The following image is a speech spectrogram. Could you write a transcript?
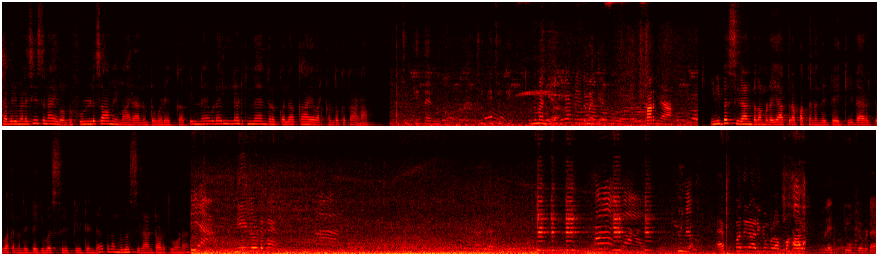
ശബരിമല സീസൺ ആയതുകൊണ്ട് ഫുള്ള് സ്വാമിമാരാണ് കേട്ടോ ഇവിടെയൊക്കെ. പിന്നെ ഇവിടെ എല്ലായിടത്തും നേന്ത്രക്കൊല കായ വറക്കുന്നതൊക്കെ കാണാം. ഇനി ബസ്സിലാണ് കേട്ടോ നമ്മുടെ യാത്ര പത്തനംതിട്ടയ്ക്ക്. ഡയറക്റ്റ് പത്തനംതിട്ടയ്ക്ക് ബസ് കിട്ടിയിട്ടുണ്ട്. അപ്പൊ നമ്മൾ ബസ്സിലാണ് കേട്ടോ അവിടേക്ക് പോണത് എത്തിയിട്ട് ഇവിടെ.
